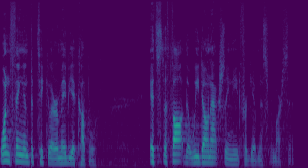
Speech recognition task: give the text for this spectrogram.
one thing in particular, or maybe a couple. It's the thought that we don't actually need forgiveness from our sin.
